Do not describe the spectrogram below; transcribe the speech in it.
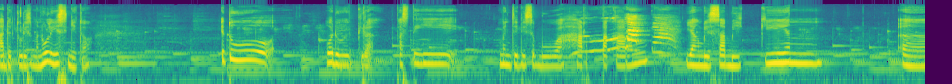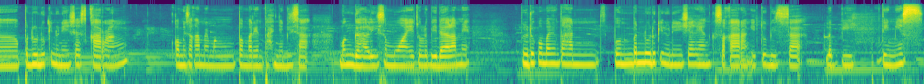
ada tulis menulis gitu. Itu waduh gila pasti menjadi sebuah harta karun yang bisa bikin uh, penduduk Indonesia sekarang kalau misalkan memang pemerintahnya bisa menggali semua itu lebih dalam ya penduduk pemerintahan penduduk Indonesia yang sekarang itu bisa lebih optimis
